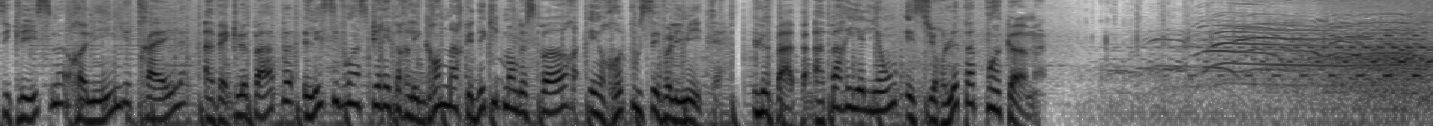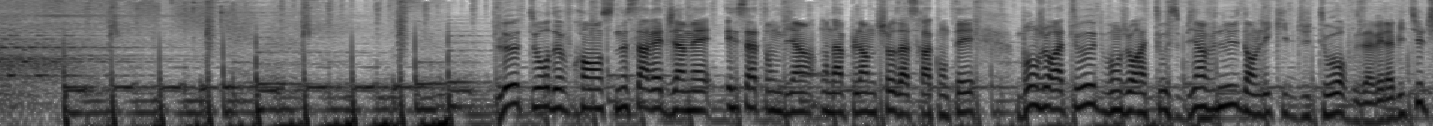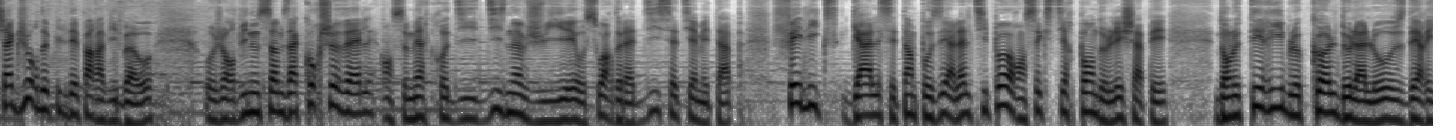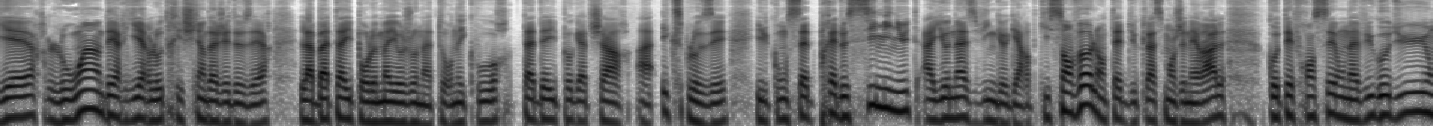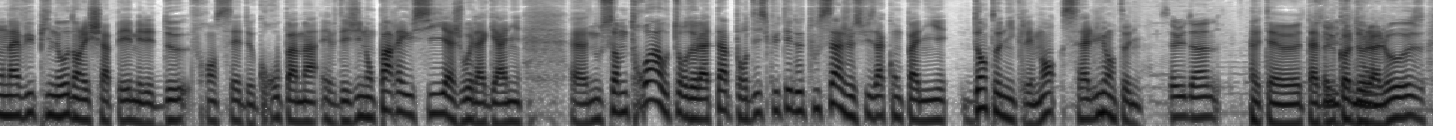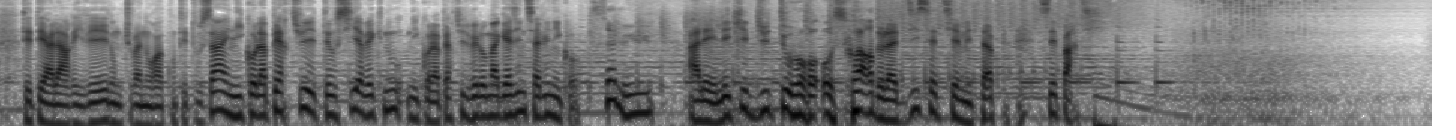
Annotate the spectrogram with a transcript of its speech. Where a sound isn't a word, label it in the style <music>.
Cyclisme, running, trail, avec le pape, laissez-vous inspirer par les grandes marques d'équipements de sport et repoussez vos limites. Le pape à Paris et Lyon et sur lepape.com. Le Tour de France ne s'arrête jamais et ça tombe bien, on a plein de choses à se raconter. Bonjour à toutes, bonjour à tous, bienvenue dans l'équipe du Tour. Vous avez l'habitude chaque jour depuis le départ à Bilbao. Aujourd'hui, nous sommes à Courchevel, en ce mercredi 19 juillet, au soir de la 17e étape. Félix Gall s'est imposé à l'altiport en s'extirpant de l'échappée, dans le terrible col de la Lose, derrière, loin derrière l'Autrichien d'AG2R. La bataille pour le maillot jaune a tourné court. Tadej Pogacar a explosé. Il concède près de 6 minutes à Jonas Vingegaard, qui s'envole en tête du classement général. Côté français, on a vu Godu, on a vu Pinot dans l'échappée, mais les deux Français de Groupama FDJ n'ont pas réussi à jouer la gagne. Euh, nous sommes trois autour de la table pour discuter de tout ça. Je suis accompagné d'Anthony Clément. Salut Anthony. Salut Dan. Euh, euh, t'as vu le col de la Lose, t'étais à l'arrivée, donc tu vas nous raconter tout ça. Et Nicolas Pertu était aussi avec nous. Nicolas Pertu de Vélo Magazine. Salut Nico. Salut. Allez, l'équipe du Tour au soir de la 17e étape. C'est parti.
